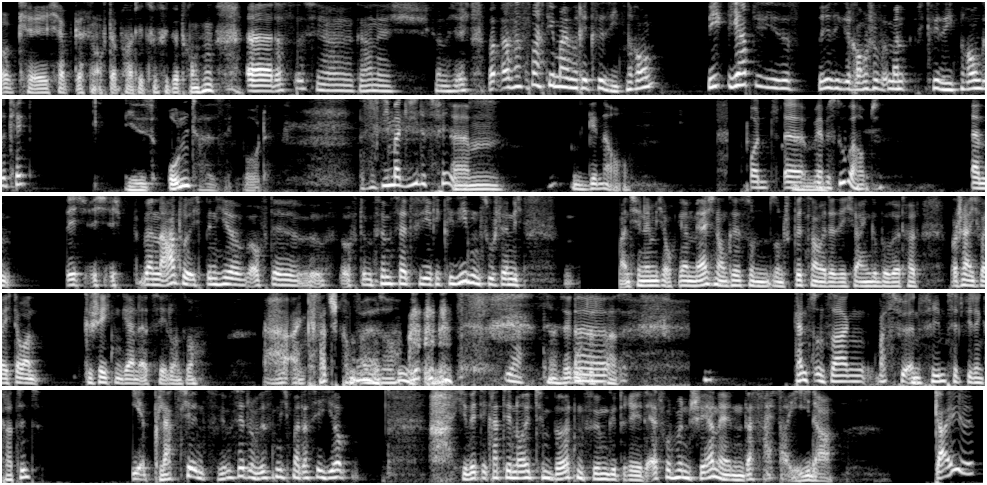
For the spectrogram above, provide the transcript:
Okay, ich habe gestern auf der Party zu viel getrunken. Äh, das ist ja gar nicht, gar nicht echt. Wa- wa- Was macht ihr in meinem Requisitenraum? Wie, wie habt ihr dieses riesige Raumschiff in meinen Requisitenraum gekriegt? Dieses Unterseeboot. Das ist die Magie des Films. Ähm, genau. Und äh, ähm. wer bist du überhaupt? Ähm, ich, ich, ich bin Arthur, ich bin hier auf, der, auf dem Filmset für die Requisiten zuständig. Manche nennen mich auch gern Märchenonkel, ist so ein, so ein Spitzname, der sich hier eingebürgert hat. Wahrscheinlich, weil ich dauernd Geschichten gerne erzähle und so. Ah, ein Quatschkopf, Ja, also. cool. ja. Ja, sehr gut, Äh, das passt. Kannst du uns sagen, was für ein Filmset wir denn gerade sind? Ihr Platz hier ins Filmset und wisst nicht mal, dass ihr hier. Hier wird ja gerade der neue Tim Burton-Film gedreht. Edward mit den Scherenhänden, das weiß doch jeder. Geil!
